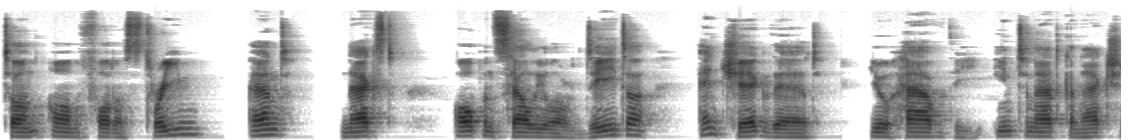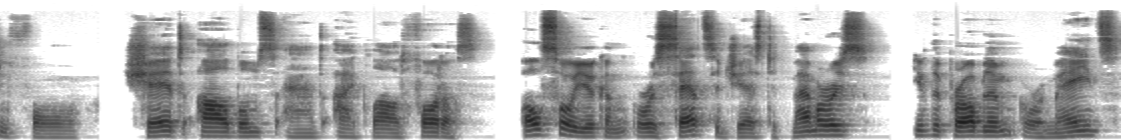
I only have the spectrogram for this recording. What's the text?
turn on Photo Stream and next open cellular data and check that you have the internet connection for shared albums and iCloud photos. Also, you can reset suggested memories if the problem remains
